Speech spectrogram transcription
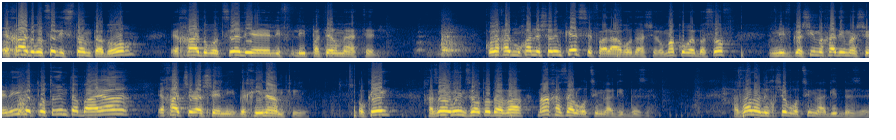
אחד רוצה לסתום את הבור, אחד רוצה להיפטר מהתל. כל אחד מוכן לשלם כסף על העבודה שלו. מה קורה בסוף? הם נפגשים אחד עם השני ופותרים את הבעיה אחד של השני, בחינם כאילו, אוקיי? חז"ל אומרים זה אותו דבר, מה חז"ל רוצים להגיד בזה? חז"ל אני חושב רוצים להגיד בזה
